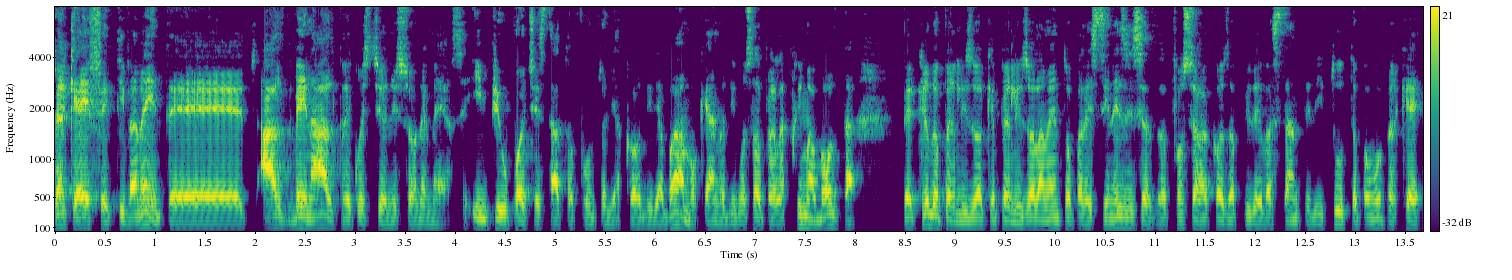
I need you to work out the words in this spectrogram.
perché effettivamente al, ben altre questioni sono emerse. In più poi c'è stato appunto gli accordi di Abramo che hanno dimostrato per la prima volta per, credo per che per l'isolamento palestinese sia forse la cosa più devastante di tutte, proprio perché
